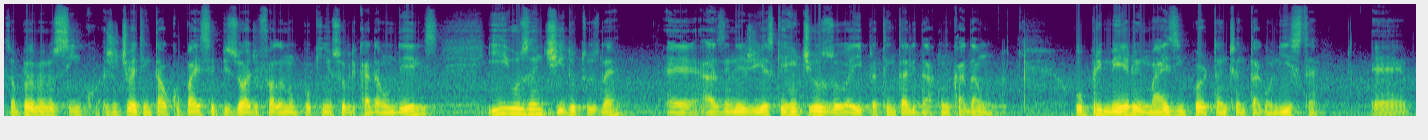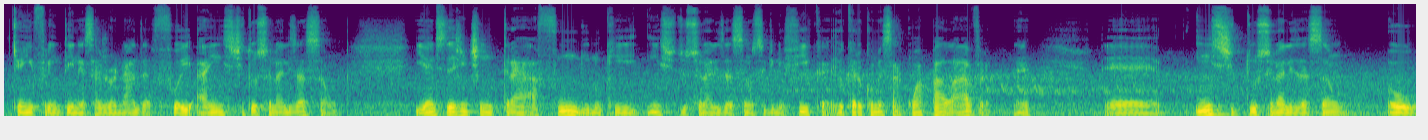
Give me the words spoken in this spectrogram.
São pelo menos cinco. A gente vai tentar ocupar esse episódio falando um pouquinho sobre cada um deles e os antídotos, né? é, as energias que a gente usou aí para tentar lidar com cada um. O primeiro e mais importante antagonista é, que eu enfrentei nessa jornada foi a institucionalização. E antes da gente entrar a fundo no que institucionalização significa, eu quero começar com a palavra, né? É, institucionalização ou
